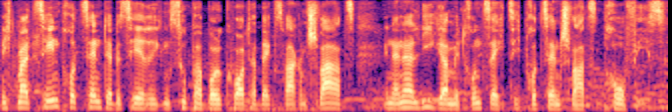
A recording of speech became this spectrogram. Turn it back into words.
Nicht mal 10% der bisherigen Super Bowl Quarterbacks waren schwarz, in einer Liga mit rund 60% schwarzen Profis.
